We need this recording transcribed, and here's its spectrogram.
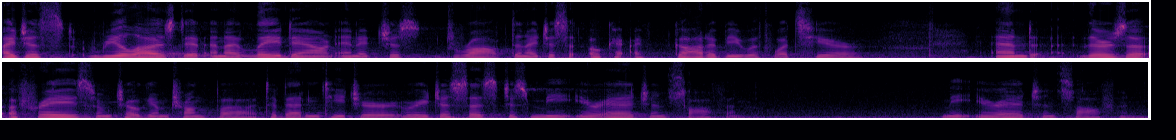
I just realized it, and I lay down, and it just dropped. And I just said, "Okay, I've got to be with what's here." And there's a, a phrase from Chogyam Trungpa, Tibetan teacher, where he just says, "Just meet your edge and soften." Meet your edge and soften.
